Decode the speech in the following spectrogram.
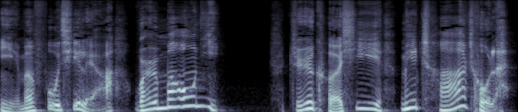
你们夫妻俩玩猫腻，只可惜没查出来。”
